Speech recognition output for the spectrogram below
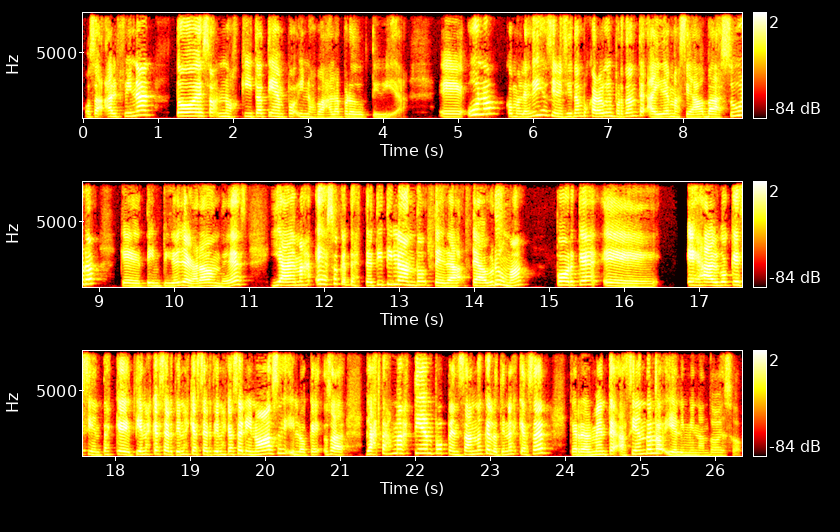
O sea, al final todo eso nos quita tiempo y nos baja la productividad. Eh, uno, como les dije, si necesitan buscar algo importante, hay demasiada basura que te impide llegar a donde es. Y además eso que te esté titilando te, da, te abruma porque eh, es algo que sientes que tienes que hacer, tienes que hacer, tienes que hacer y no haces. Y lo que, o sea, gastas más tiempo pensando que lo tienes que hacer que realmente haciéndolo y eliminando eso.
